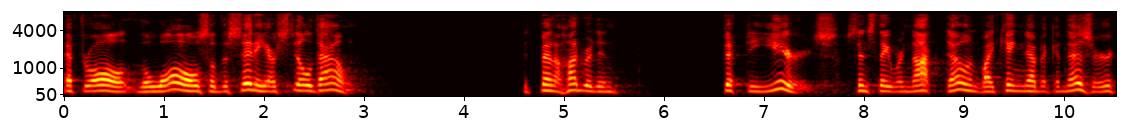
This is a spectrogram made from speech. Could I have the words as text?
After all, the walls of the city are still down. It's been 150 years since they were knocked down by King Nebuchadnezzar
